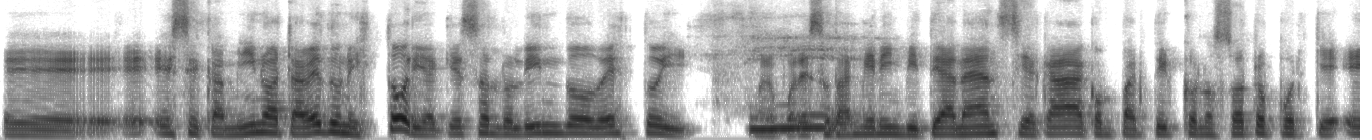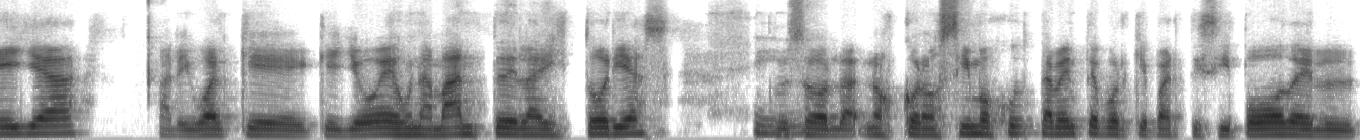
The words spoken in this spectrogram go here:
eh, e-, ese camino a través de una historia, que eso es lo lindo de esto. Y bueno, por eso también invité a Nancy acá a compartir con nosotros, porque ella al igual que, yo, es un amante de las historias. Incluso nos conocimos justamente porque participó del,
